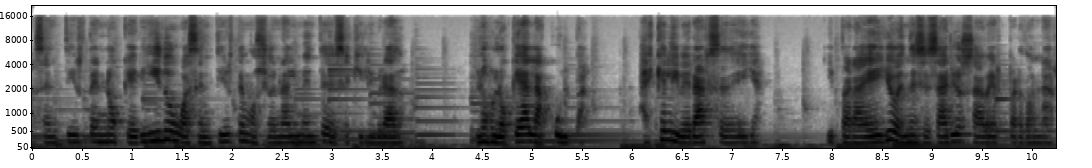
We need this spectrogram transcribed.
a sentirte no querido o a sentirte emocionalmente desequilibrado. Lo bloquea la culpa. Hay que liberarse de ella y para ello es necesario saber perdonar.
